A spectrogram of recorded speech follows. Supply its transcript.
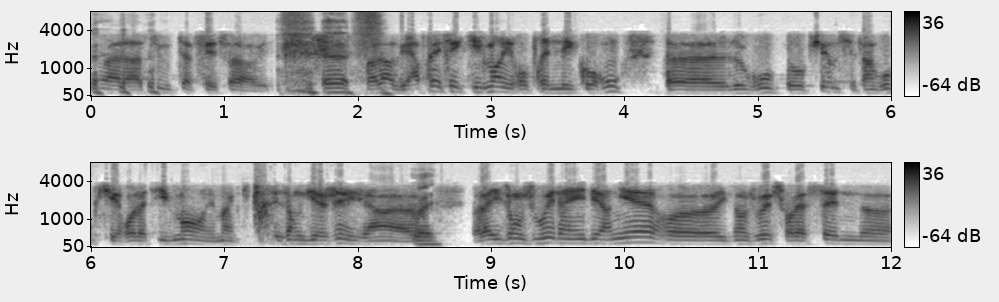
Voilà, tout à fait ça, oui. Euh, Voilà, mais après, effectivement, ils reprennent les corons. Euh, le groupe Opium, c'est un groupe qui est relativement très engagé. Hein. Ouais. Voilà, ils ont joué l'année dernière, euh, ils ont joué sur la scène, euh,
